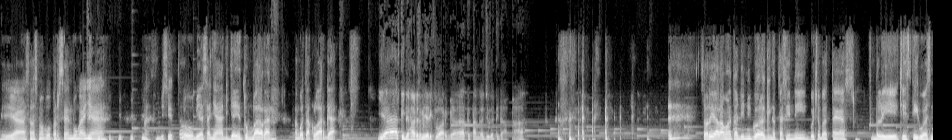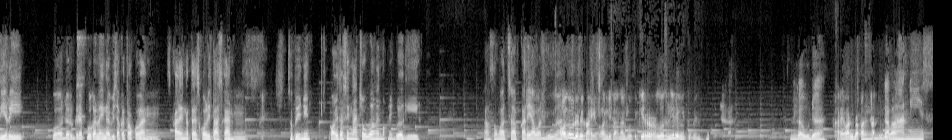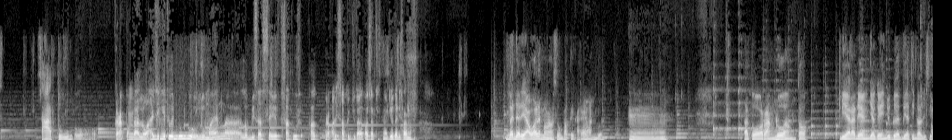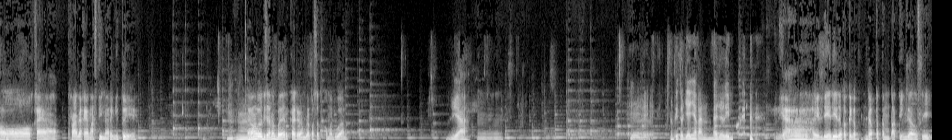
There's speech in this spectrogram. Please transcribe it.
Iya, 150% bunganya. Nah, di situ biasanya dijayin tumbal kan anggota keluarga. Ya, tidak harus menjadi keluarga, tetangga juga tidak apa. Sorry ya lama tadi nih gue lagi ngetes ini, gue coba tes beli cisti gue sendiri. Gue order grab gue kan lagi nggak bisa ke tokoan. Hmm, Sekalian ngetes kualitas kan. hmm. Tapi ini kualitasnya ngaco banget makanya gue lagi langsung WhatsApp karyawan gue. Oh, lo udah ada karyawan di sana? Gue pikir lo sendiri yang itu, Ben. Enggak udah, Karyawan berapa? kan Satu, nggak dua? manis. Satu. Oh, kenapa nggak lo aja ngituin dulu? Lumayan lah, lo bisa save satu, satu- berapa sih satu juta apa satu setengah juta di sana? Enggak dari awal emang langsung pakai karyawan gue. Hmm, Satu orang doang toh. Biar ada yang jagain juga biar tinggal di situ. oh kayak rada kayak Mas Dinar gitu ya? Mm-mm. Emang lo di sana bayar karyawan berapa? 1,2an? Ya, Hmm. tapi kerjanya kan nggak ada libur. Ya, intinya dia dapat dapat tempat tinggal sih.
